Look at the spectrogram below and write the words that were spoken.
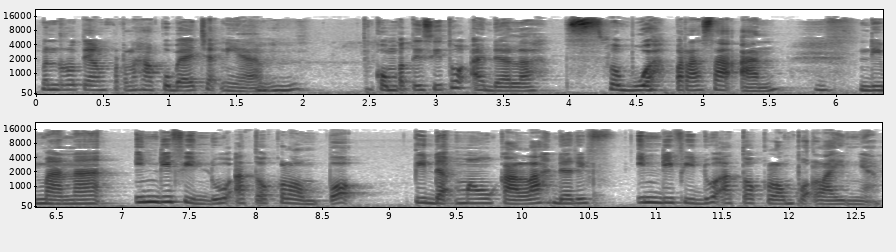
Menurut yang pernah aku baca nih ya, kompetisi itu adalah sebuah perasaan di mana individu atau kelompok tidak mau kalah dari individu atau kelompok lainnya.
